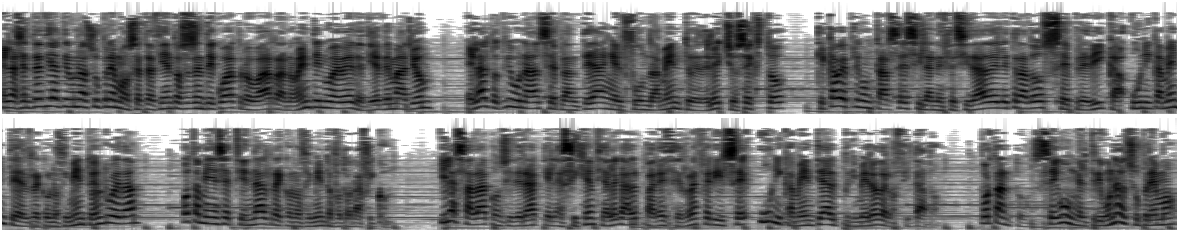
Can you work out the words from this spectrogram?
En la sentencia del Tribunal Supremo 764-99 de 10 de mayo, el alto tribunal se plantea en el fundamento de derecho sexto que cabe preguntarse si la necesidad de letrado se predica únicamente el reconocimiento en rueda o también se extiende al reconocimiento fotográfico. Y la sala considera que la exigencia legal parece referirse únicamente al primero de los citados. Por tanto, según el Tribunal Supremo,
